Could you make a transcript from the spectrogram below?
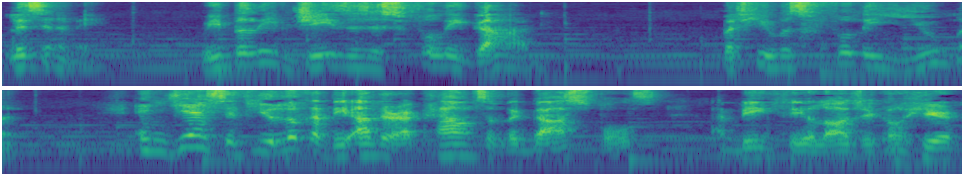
Listen to me. We believe Jesus is fully God, but he was fully human. And yes, if you look at the other accounts of the Gospels, I'm being theological here,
